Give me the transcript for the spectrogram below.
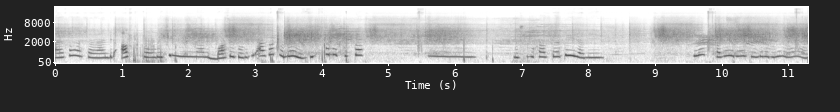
Arkadaşlar yani bir aşk olduğu için yani basit olduğu için arkadaşlar böyle bir çok da hmm, güçlü bir karakter değil hani. Biraz kazayı ben söndürebilirim ama.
